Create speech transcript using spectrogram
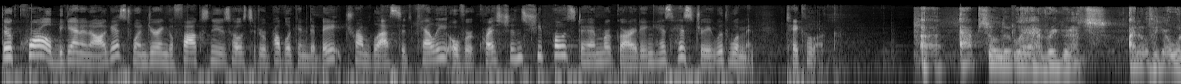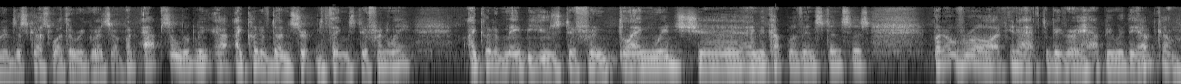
Their quarrel began in August when, during a Fox News hosted Republican debate, Trump blasted Kelly over questions she posed to him regarding his history with women. Take a look. Uh, absolutely, I have regrets. I don't think I want to discuss what the regrets are, but absolutely, uh, I could have done certain things differently. I could have maybe used different language uh, in a couple of instances. But overall, you know, I have to be very happy with the outcome.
